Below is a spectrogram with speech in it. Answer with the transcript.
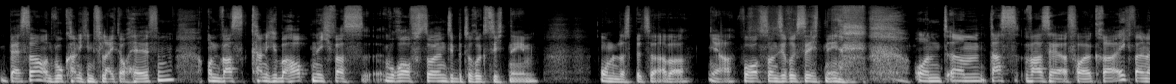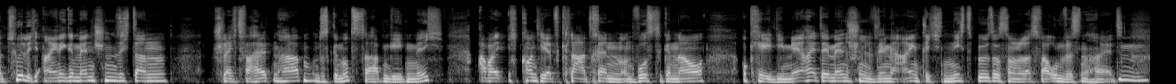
besser und wo kann ich ihnen vielleicht auch helfen und was kann ich überhaupt nicht, was, worauf sollen sie bitte Rücksicht nehmen ohne das bitte, aber ja, worauf sollen sie Rücksicht nehmen? Und ähm, das war sehr erfolgreich, weil natürlich einige Menschen sich dann schlecht verhalten haben und es genutzt haben gegen mich. Aber ich konnte jetzt klar trennen und wusste genau, okay, die Mehrheit der Menschen will mir eigentlich nichts Böses, sondern das war Unwissenheit. Mhm.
